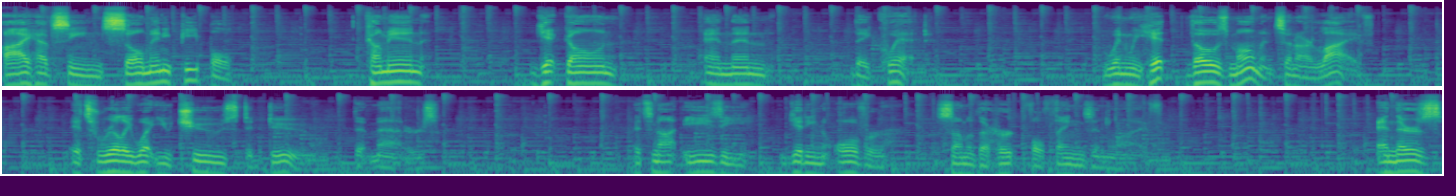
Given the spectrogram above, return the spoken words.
I have seen so many people come in, get going, and then they quit. When we hit those moments in our life, it's really what you choose to do that matters. It's not easy getting over some of the hurtful things in life. And there's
